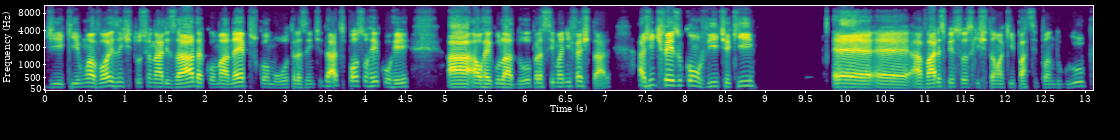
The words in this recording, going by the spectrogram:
de que uma voz institucionalizada, como a ANEPS, como outras entidades, possam recorrer a, ao regulador para se manifestarem. A gente fez o convite aqui é, é, a várias pessoas que estão aqui participando do grupo.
